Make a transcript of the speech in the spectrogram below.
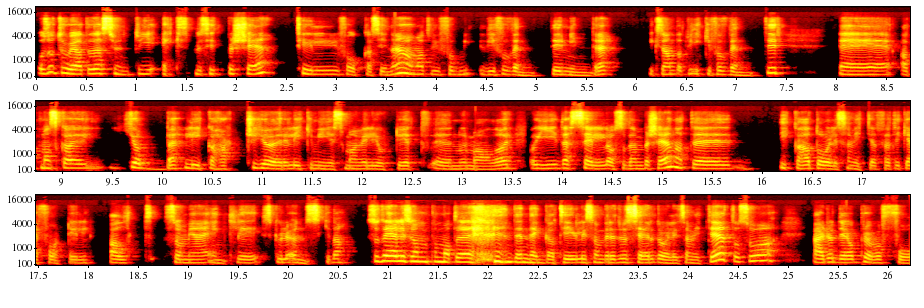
Og så tror jeg at det er sunt å gi eksplisitt beskjed til folka sine om at vi, for, vi forventer mindre. At vi ikke forventer Eh, at man skal jobbe like hardt, gjøre like mye som man ville gjort i et eh, normalår. Og gi deg selv også den beskjeden at eh, ikke ha dårlig samvittighet for at ikke jeg får til alt som jeg egentlig skulle ønske. Da. Så det er liksom på en måte det negative, liksom redusere dårlig samvittighet. Og så er det jo det å prøve å få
